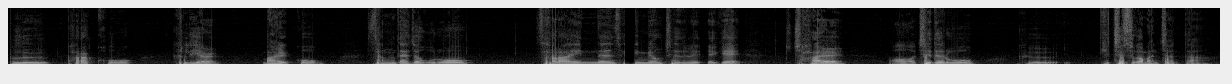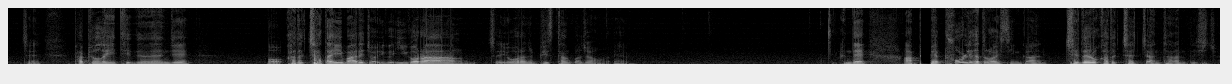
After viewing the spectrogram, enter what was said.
blue 파랗고 clear 맑고 상대적으로 살아있는 생명체들에게 잘 어, 제대로 그 개체수가 많지 않다. 이제 populатed는 이제 어, 가득 차다 이 말이죠. 이거 이거랑 이거랑 좀 비슷한 거죠. 예. 근데 앞에 푸얼리가 들어가 있으니까 제대로 가득 찼지 않다는 뜻이죠.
